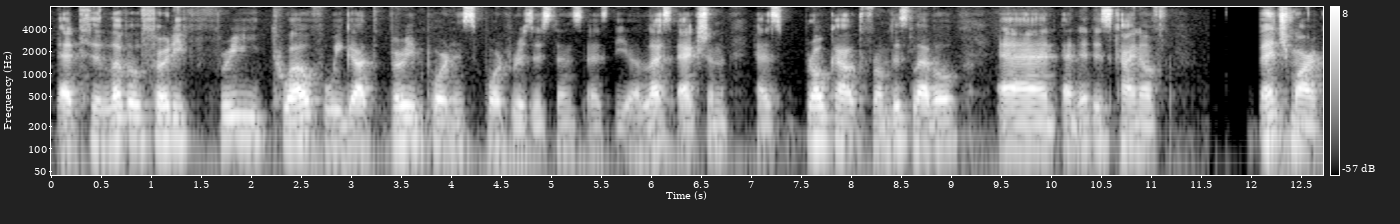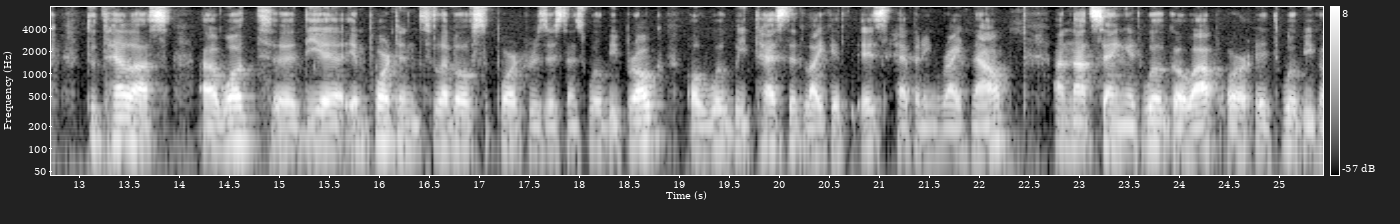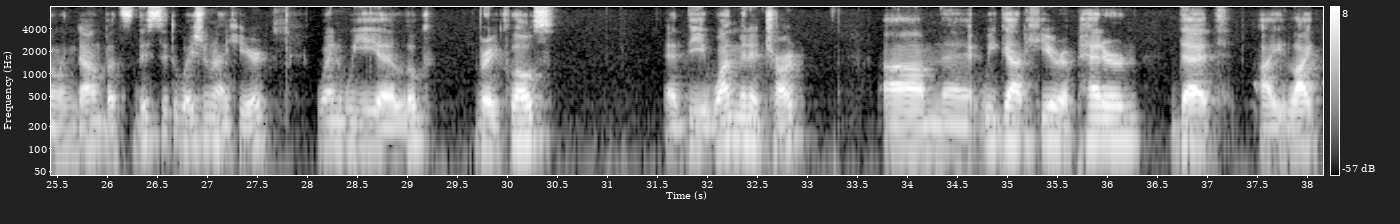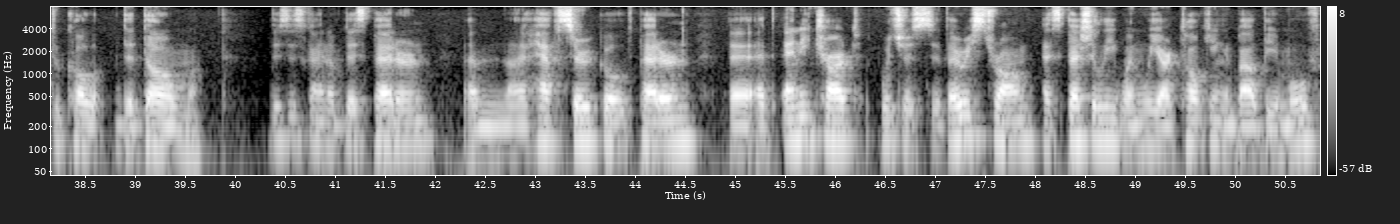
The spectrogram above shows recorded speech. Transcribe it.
at level 33.12, we got very important support resistance as the uh, last action has broke out from this level and and it is kind of benchmark to tell us uh, what uh, the uh, important level of support resistance will be broke or will be tested like it is happening right now. I'm not saying it will go up or it will be going down, but this situation right here, when we uh, look very close at the one minute chart, um, uh, we got here a pattern that I like to call the dome. This is kind of this pattern, um, a half circled pattern uh, at any chart which is very strong, especially when we are talking about the move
